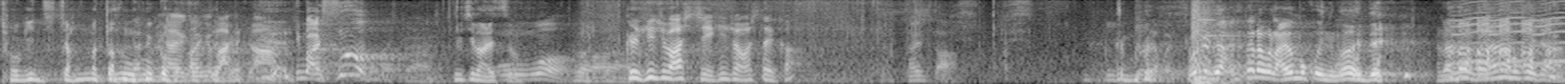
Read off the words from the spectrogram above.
저긴 진짜 한 번도 안 나올 거. 야 이거 맛있다 이게 맛있어. 김치 맛있어. 그 김치 맛있지? 김치 맛있다니까? 오늘 왜안 따라고 라면 먹고 있는 거야 근데? 라면 라면 먹고 있잖아.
